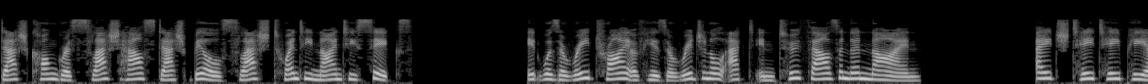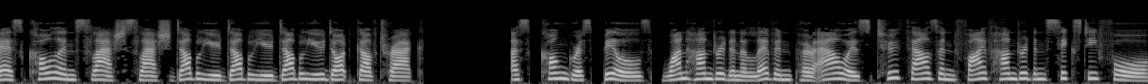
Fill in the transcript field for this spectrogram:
dash congress slash house dash bill slash twenty ninety six. It was a retry of his original act in two thousand and nine https colon slash slash www.govtrack US Congress bills 111 per hours 2564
